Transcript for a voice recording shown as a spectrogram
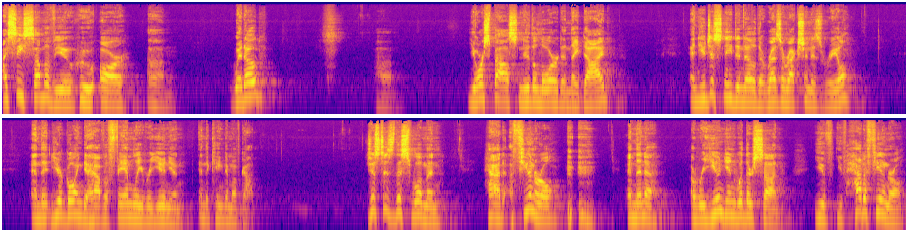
I see some of you who are um, widowed. Um, your spouse knew the Lord and they died. And you just need to know that resurrection is real and that you're going to have a family reunion in the kingdom of God. Just as this woman had a funeral and then a, a reunion with her son, you've, you've had a funeral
